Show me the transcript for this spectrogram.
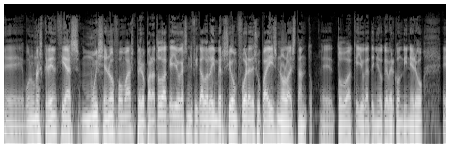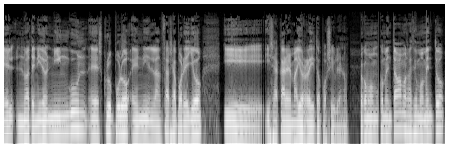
eh, bueno, unas creencias muy xenófobas, pero para todo aquello que ha significado la inversión fuera de su país no lo es tanto. Eh, todo aquello que ha tenido que ver con dinero, él no ha tenido ningún escrúpulo en lanzarse a por ello y, sacar el mayor rédito posible, ¿no? Pero como comentábamos hace un momento,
